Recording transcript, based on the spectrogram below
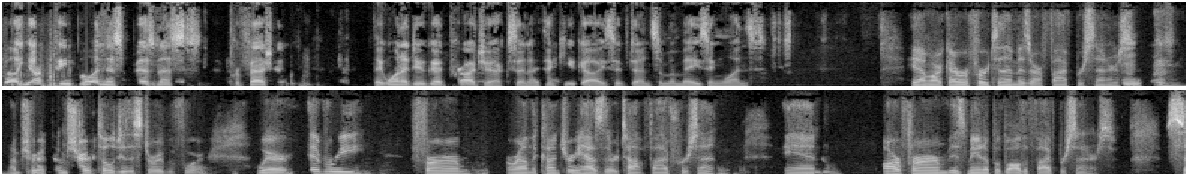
Well, young people in this business profession they want to do good projects, and I think you guys have done some amazing ones. Yeah, Mark, I refer to them as our five percenters. Mm-hmm. I'm sure I'm sure I've told you the story before, where every firm around the country has their top five percent, and our firm is made up of all the five percenters. So,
